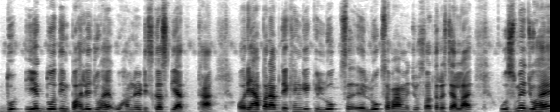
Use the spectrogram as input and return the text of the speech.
दो, एक दो दिन पहले जो है वो हमने डिस्कस किया था और यहाँ पर आप देखेंगे कि लोक लोकसभा में जो सत्र चल रहा है, उसमें जो है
